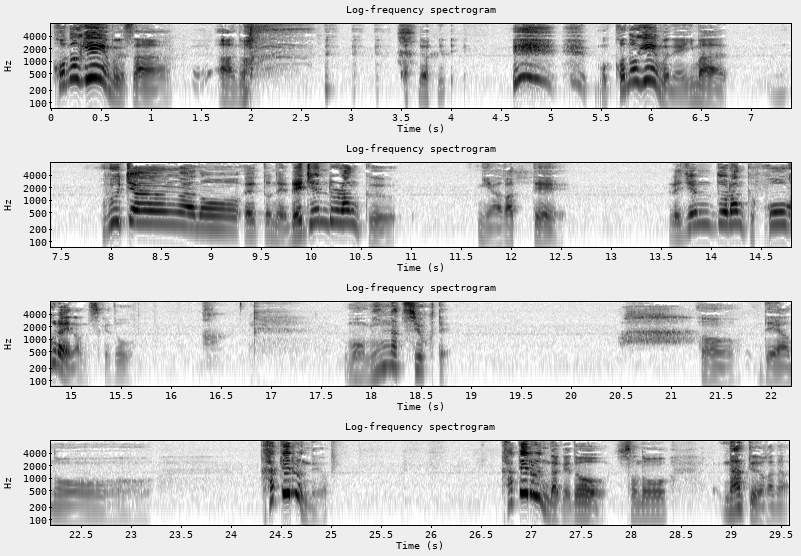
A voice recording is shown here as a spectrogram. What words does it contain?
このゲームさ、あの、もうこのゲームね、今、ふーちゃん、あの、えっとね、レジェンドランクに上がって、レジェンドランク4ぐらいなんですけど、もうみんな強くて。あうん。で、あのー勝てるんだよ。勝てるんだけど、その、なんていうのかな。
